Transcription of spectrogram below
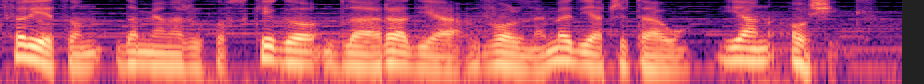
Felieton Damiana Żuchowskiego dla Radia Wolne Media czytał Jan Osik.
